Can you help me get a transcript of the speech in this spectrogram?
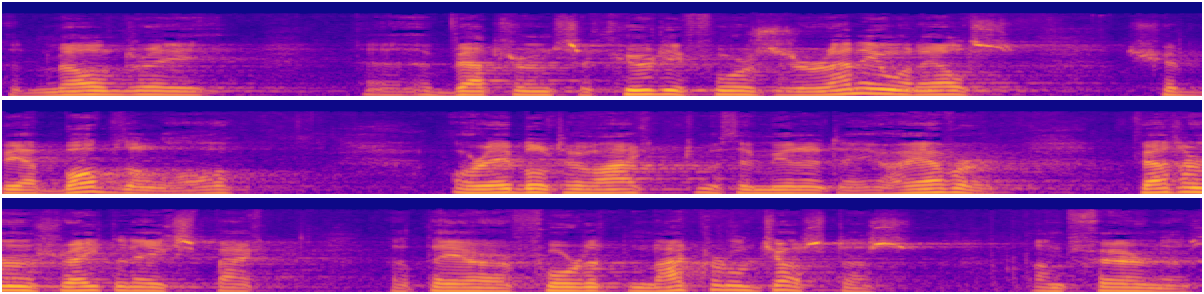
that military uh, veterans, security forces, or anyone else should be above the law or able to act with immunity. However, veterans rightly expect that they are afforded natural justice and fairness.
